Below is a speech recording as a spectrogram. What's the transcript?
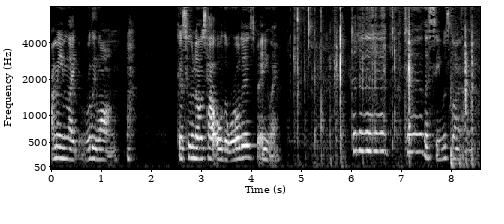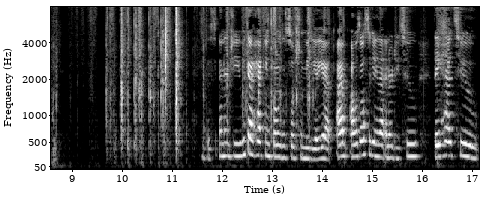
I mean, like really long. Because who knows how old the world is. But anyway. Da -da -da Let's see what's going on. This energy. We got hacking phones and social media. Yeah, I, I was also getting that energy too they had to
